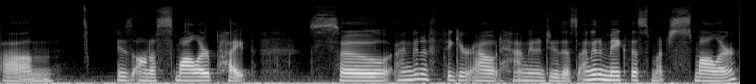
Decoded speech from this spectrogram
um, is on a smaller pipe. So I'm going to figure out how I'm going to do this. I'm going to make this much smaller.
